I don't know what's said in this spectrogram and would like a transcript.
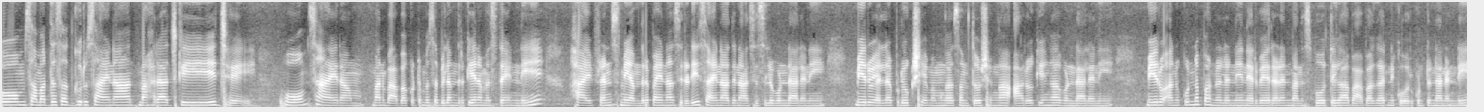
ఓం సమర్థ సద్గురు సాయినాథ్ మహారాజ్కి జై. ఓం సాయిరామ్. మన బాబా కుటుంబ సభ్యులందరికీ నమస్తే అండి. హాయ్ ఫ్రెండ్స్ మీ అందరిపైన షిరిడి సాయినాథుని ఆశీస్సులు ఉండాలని మీరు ఎల్లప్పుడూ క్షేమంగా సంతోషంగా ఆరోగ్యంగా ఉండాలని మీరు అనుకున్న పనులన్నీ నెరవేరాలని మనస్ఫూర్తిగా బాబాగారిని కోరుకుంటున్నానండి.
